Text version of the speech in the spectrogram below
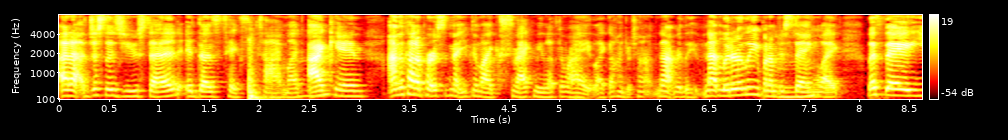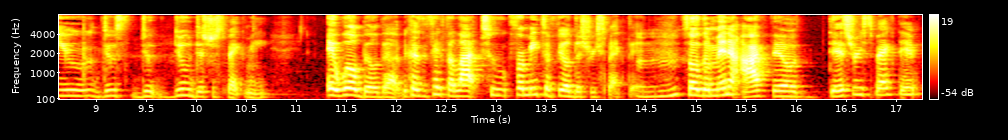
And just as you said, it does take some time. Like I mm-hmm. can, I'm the kind of person that you can like smack me left and right like a hundred times. Not really, not literally, but I'm just saying mm-hmm. like, let's say you do do do disrespect me, it will build up because it takes a lot to for me to feel disrespected. Mm-hmm. So the minute I feel disrespected,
